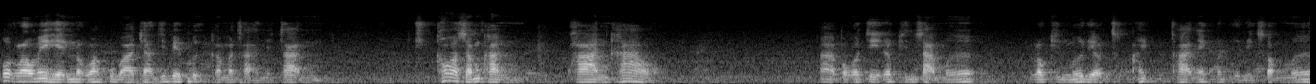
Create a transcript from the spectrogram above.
พวกเราไม่เห็นหรอกว่าครูบาอาจารย์ที่ไปฝึกกรรมฐานนี่ทาน ข้อสำคัญทานข้าวปกติเรากินสามมื้อ เรากินมื้อเดียวให้ทานให้คนอื่นอีกสองมื้อ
